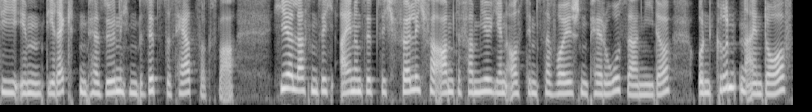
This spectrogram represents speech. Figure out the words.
die im direkten persönlichen Besitz des Herzogs war. Hier lassen sich 71 völlig verarmte Familien aus dem savoyischen Perosa nieder und gründen ein Dorf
